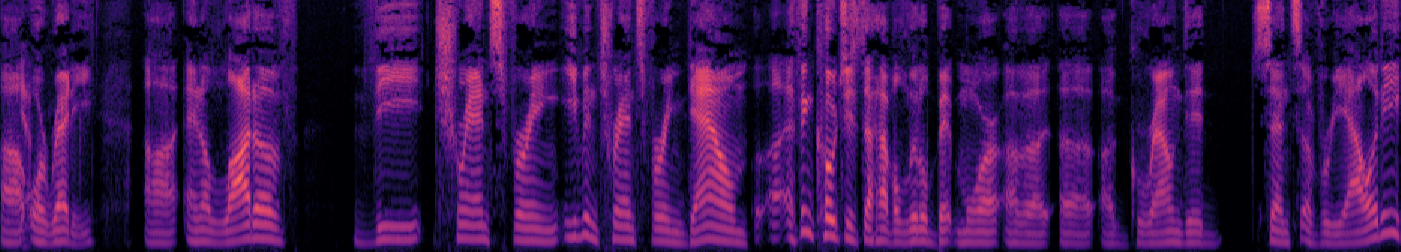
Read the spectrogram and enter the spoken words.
uh, yep. already. Uh, and a lot of the transferring, even transferring down, I think coaches that have a little bit more of a, a, a grounded sense of reality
